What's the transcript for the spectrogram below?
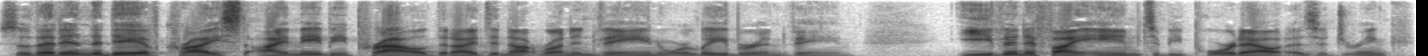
so that in the day of Christ I may be proud that I did not run in vain or labor in vain, even if I aim to be poured out as a drink,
